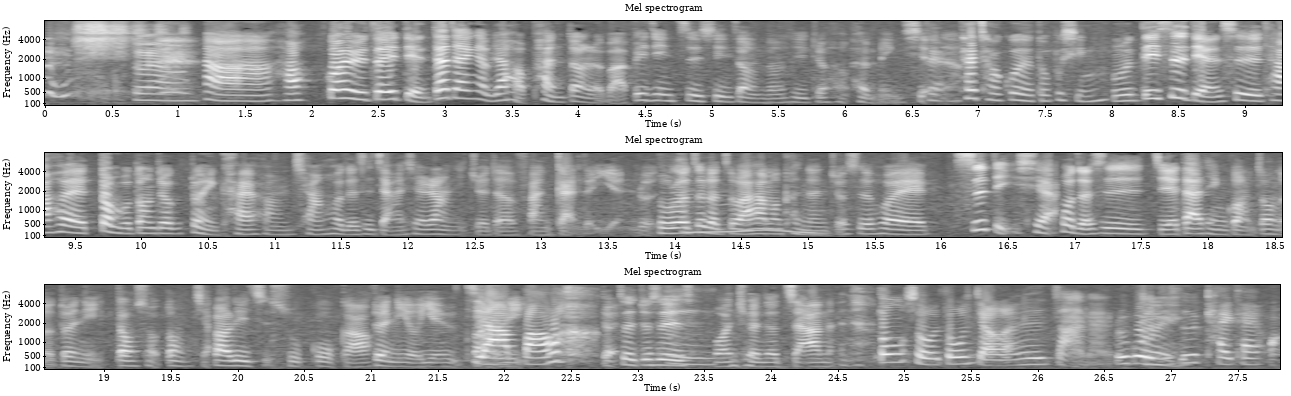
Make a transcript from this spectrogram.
对啊，啊，好，关于这一点，大家应该比较好判断了吧？毕竟自信这种东西就很很明显啊，太超过了都不行。我们第四点是，他会动不动就对你开黄腔，或者是讲一些让你觉得反感的言论。除了这个之外，他们可能就是会私底下，或者是直接大庭广众的对你动手动脚，暴力指数过高，对你有言语暴力。家暴，对，这就是完全的渣男。动手动脚的那是渣男。如果你是开开黄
